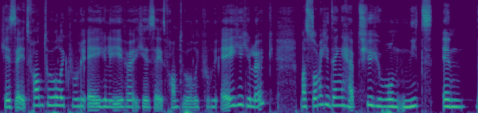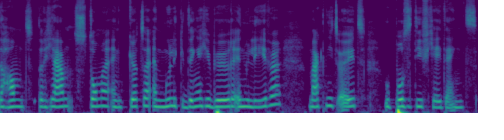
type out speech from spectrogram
jij bent verantwoordelijk voor je eigen leven, jij bent verantwoordelijk voor je eigen geluk, maar sommige dingen heb je gewoon niet in de hand. Er gaan stomme en kutte en moeilijke dingen gebeuren in je leven Maakt niet uit hoe positief jij denkt.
